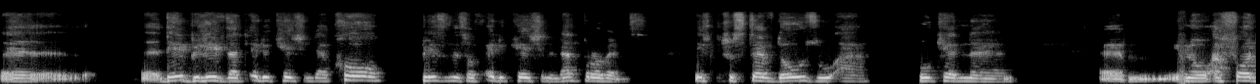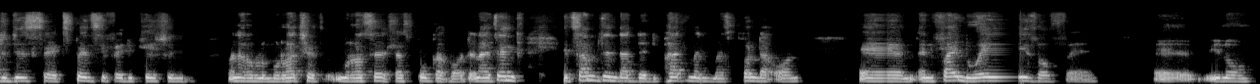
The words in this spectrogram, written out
they believe that education, their core business of education in that province, is to serve those who are who can um, you know, afford this expensive education Honorable Muratsetla spoke about. And I think it's something that the department must ponder on um, and find ways of, uh, uh, you know,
